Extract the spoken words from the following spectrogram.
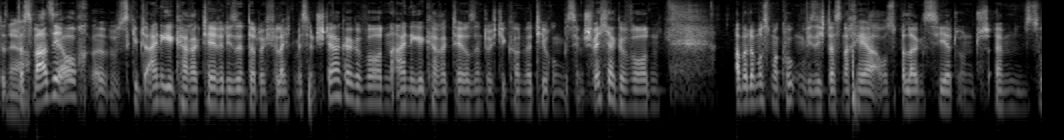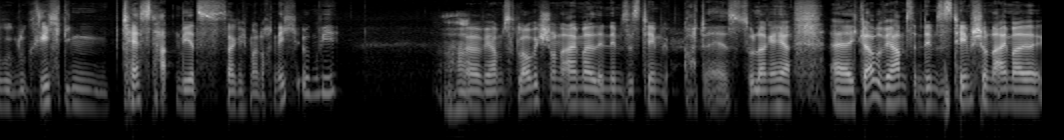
d- Ja. das war sie auch. Äh, Es gibt einige Charaktere, die sind dadurch vielleicht ein bisschen stärker geworden, einige Charaktere sind durch die Konvertierung ein bisschen schwächer geworden. Aber da muss man gucken, wie sich das nachher ausbalanciert. Und ähm, so einen richtigen Test hatten wir jetzt, sage ich mal, noch nicht irgendwie. Äh, wir haben es, glaube ich, schon einmal in dem System. Gott, ey, ist so lange her. Äh, ich glaube, wir haben es in dem System schon einmal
